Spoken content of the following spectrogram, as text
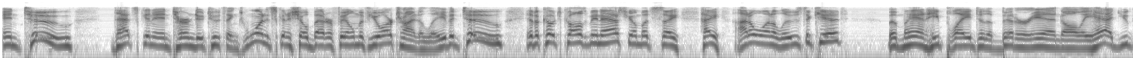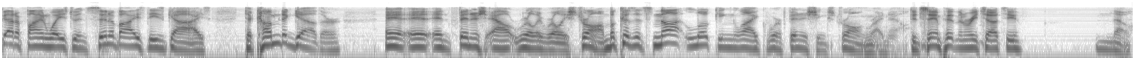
And two, that's going to in turn do two things. One, it's going to show better film if you are trying to leave. And two, if a coach calls me and asks you, I'm about to say, hey, I don't want to lose the kid. But man, he played to the bitter end all he had. You got to find ways to incentivize these guys to come together and, and, and finish out really, really strong because it's not looking like we're finishing strong right now. Did Sam Pittman reach out to you? No.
